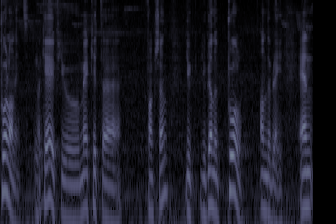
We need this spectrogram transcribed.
pull on it. Mhm. Okay. If you make it uh, function, you you're gonna pull on the blade, and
